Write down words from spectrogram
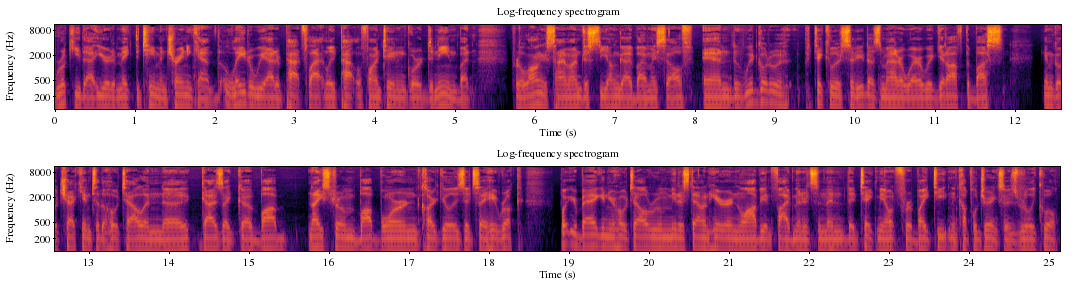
rookie that year to make the team in training camp. Later, we added Pat Flatley, Pat LaFontaine, and Gord Dineen, but for the longest time, I'm just a young guy by myself. And we'd go to a particular city, it doesn't matter where. We'd get off the bus, and go check into the hotel, and uh, guys like uh, Bob Nystrom, Bob Bourne, Clark Gillies, they'd say, "Hey, Rook." Put your bag in your hotel room. Meet us down here in the lobby in five minutes, and then they'd take me out for a bite to eat and a couple drinks. It was really cool.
